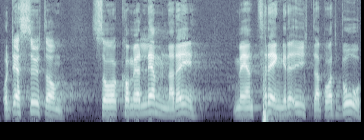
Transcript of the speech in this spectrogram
Och dessutom så kommer jag lämna dig med en trängre yta på att bo,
